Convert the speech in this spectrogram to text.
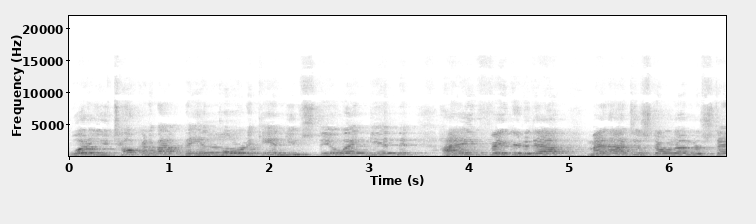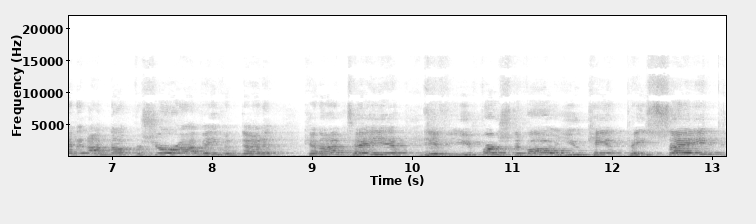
What are you talking about being born again? You still ain't getting it. I ain't figured it out. Man, I just don't understand it. I'm not for sure I've even done it. Can I tell you, if you, first of all, you can't be saved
